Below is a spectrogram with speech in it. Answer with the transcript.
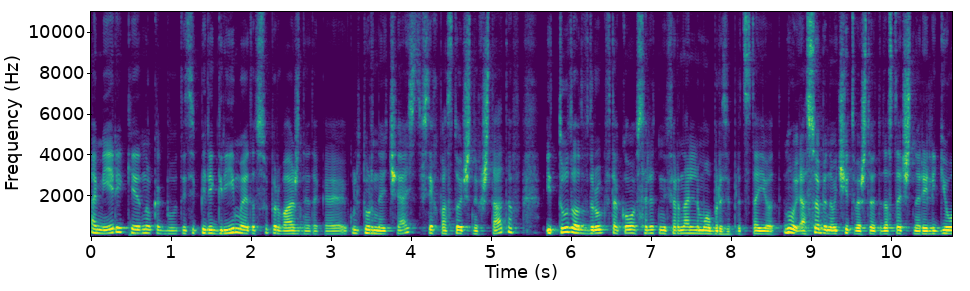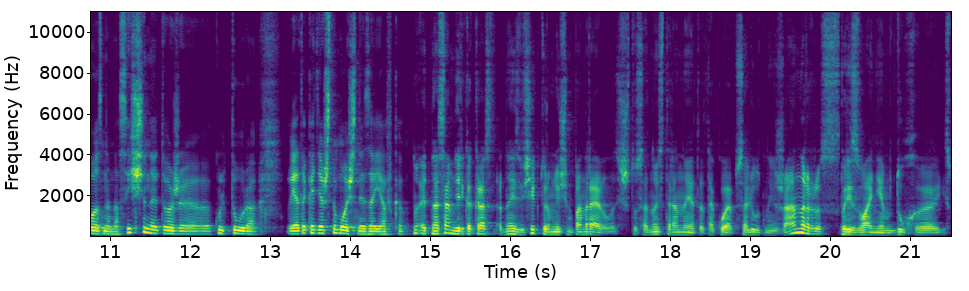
Америки, ну как бы вот эти пилигримы, это супер важная такая культурная часть всех восточных штатов. И тут вот вдруг в таком абсолютно инфернальном образе предстает. Ну и особенно учитывая, что это достаточно религиозно насыщенная тоже культура, и это, конечно, мощная заявка. Ну это на самом деле как раз одна из вещей, которая мне очень понравилась, что с одной стороны это такой абсолютный жанр с призванием духа из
